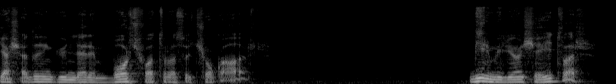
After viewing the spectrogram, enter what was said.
yaşadığın günlerin borç faturası çok ağır. Bir milyon şehit var.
